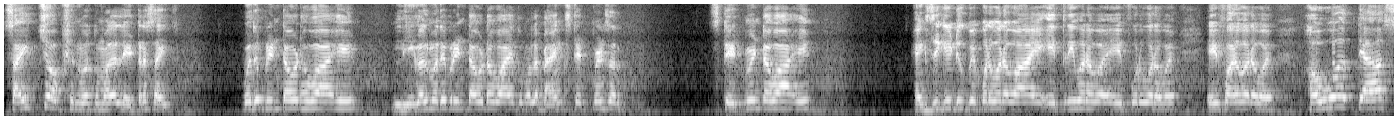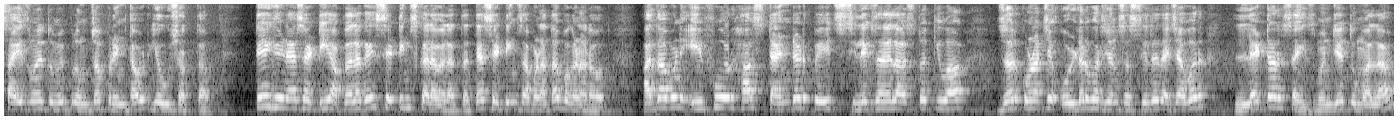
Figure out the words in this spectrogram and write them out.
साईजच्या ऑप्शनवर तुम्हाला लेटर साईजमध्ये प्रिंटआउट हवा आहे. लिगलमध्ये प्रिंटआउट हवा आहे. तुम्हाला बँक स्टेटमेंट सर स्टेटमेंट हवा आहे. एक्झिक्युटिव्ह पेपरवर हवा आहे ए थ्रीवर हवं आहे ए फोरवर हवं आहे ए फायवर हवं आहे. हवं त्या साईजमध्ये तुम्ही तुमचं प्रिंटआउट घेऊ शकता. ते घेण्यासाठी आपल्याला काही सेटिंग्स कराव्या लागतात. त्या सेटिंग्स आपण आता बघणार आहोत. आता आपण ए फोर हा स्टँडर्ड पेज सिलेक्ट झालेला असतं किंवा जर कोणाचे ओल्डर व्हर्जन्स असतील तर त्याच्यावर लेटर साईज म्हणजे तुम्हाला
